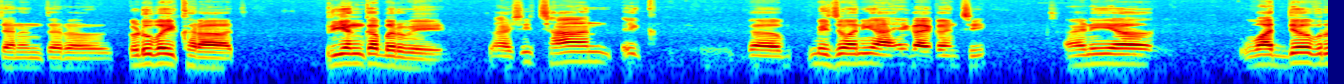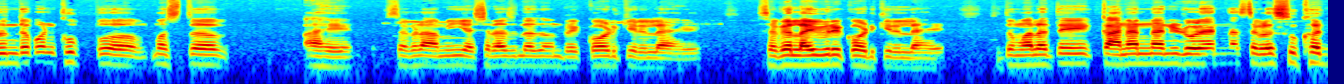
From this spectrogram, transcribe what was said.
त्यानंतर कडूबाई खरात प्रियंका बर्वे तर अशी छान एक मेजवानी आहे गायकांची. आणि वाद्यवृंद पण खूप मस्त आहे. सगळं आम्ही यशराजला जाऊन रेकॉर्ड केलेलं आहे. सगळं लाईव्ह रेकॉर्ड केलेलं आहे. तर तुम्हाला ते कानांना आणि डोळ्यांना सगळं सुखद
